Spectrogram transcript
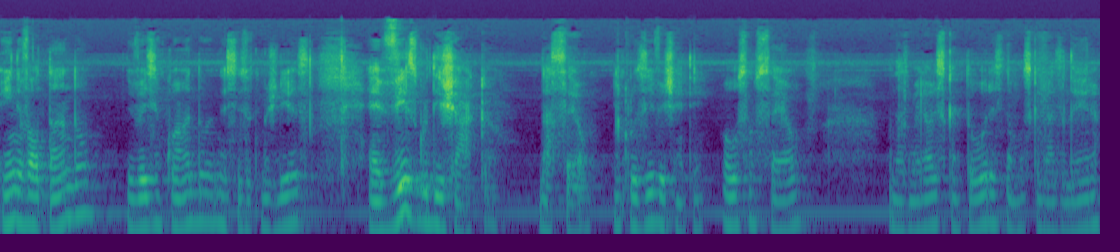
indo e voltando de vez em quando, nesses últimos dias, é Visgo de Jaca, da Cel. Inclusive, gente, ouçam Cel, uma das melhores cantoras da música brasileira.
